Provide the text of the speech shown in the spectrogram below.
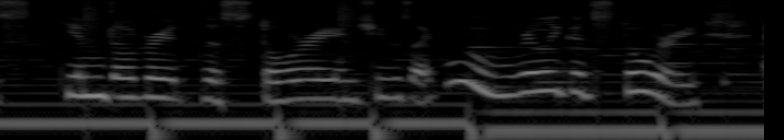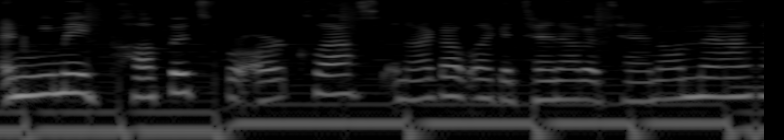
skimmed over the story and she was like, hmm, really good story, and we made puppets for art class and I got like a ten out of ten on that.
